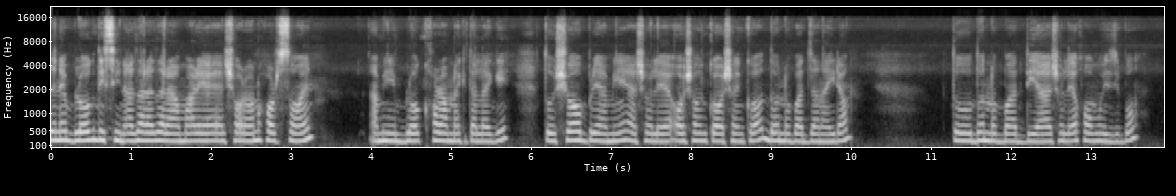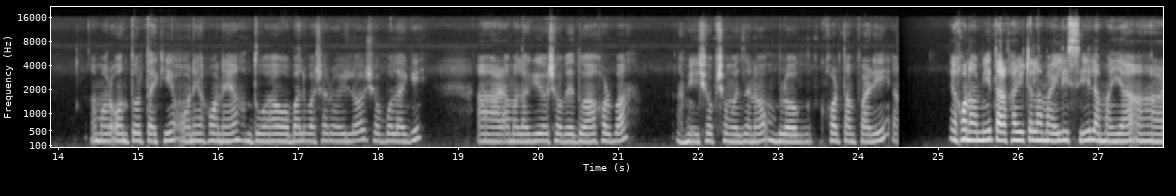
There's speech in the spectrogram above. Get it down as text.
যেনে ব্লগ দিছি না, যারা যারা আমার স্মরণ করছেন, আমি ব্লগ করাম না কিতা লাগি। তো সবরে আমি আসলে অসংখ্য অসংখ্য ধন্যবাদ জানাইরাম। তো ধন্যবাদ দিয়া আসলে কম হয়ে যাব। আমার অন্তর থাকি অনেক অনেক দোয়া ও ভালোবাসা রইল সব লাগি। আর আমার লাগিও সবে দোয়া করবা। আমি সব সময় যেন ব্লগ করতাম পারি। এখন আমি তরকারিটা লামাই লিছি, লামাইয়া আর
